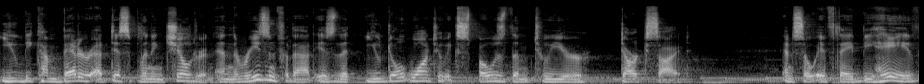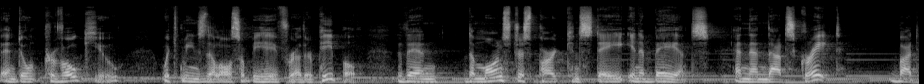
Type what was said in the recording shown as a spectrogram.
you become better at disciplining children. And the reason for that is that you don't want to expose them to your dark side. And so if they behave and don't provoke you, which means they'll also behave for other people, then the monstrous part can stay in abeyance. And then that's great. But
